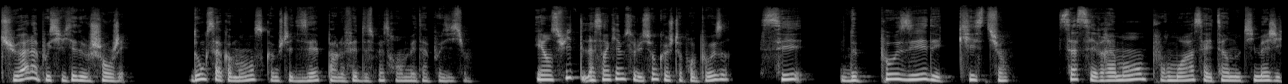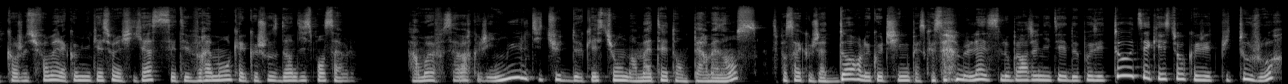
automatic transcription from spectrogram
tu as la possibilité de le changer. Donc ça commence, comme je te disais, par le fait de se mettre en métaposition. Et ensuite, la cinquième solution que je te propose, c'est de poser des questions. Ça, c'est vraiment, pour moi, ça a été un outil magique. Quand je me suis formée à la communication efficace, c'était vraiment quelque chose d'indispensable. Alors moi, il faut savoir que j'ai une multitude de questions dans ma tête en permanence. C'est pour ça que j'adore le coaching, parce que ça me laisse l'opportunité de poser toutes ces questions que j'ai depuis toujours.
